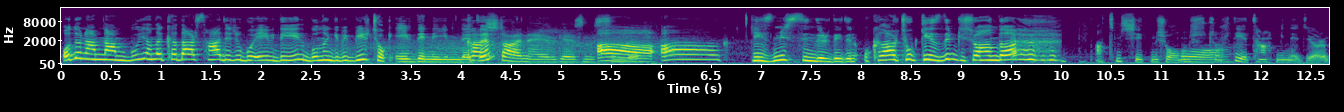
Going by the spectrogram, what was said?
O dönemden bu yana kadar sadece bu ev değil, bunun gibi birçok ev deneyimledim. Kaç tane ev gezmişsindir? Aa, aa, gezmişsindir dedin. O kadar çok gezdim ki şu anda 60-70 olmuştur Oo. diye tahmin ediyorum.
